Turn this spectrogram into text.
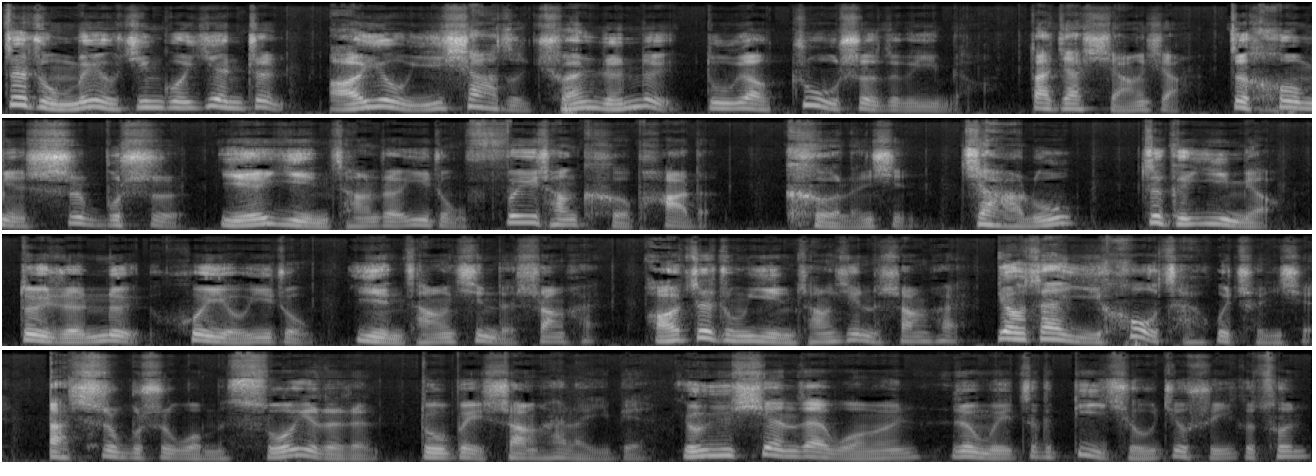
这种没有经过验证而又一下子全人类都要注射这个疫苗，大家想想，这后面是不是也隐藏着一种非常可怕的可能性？假如这个疫苗对人类会有一种隐藏性的伤害。而这种隐藏性的伤害要在以后才会呈现，那是不是我们所有的人都被伤害了一遍？由于现在我们认为这个地球就是一个村，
